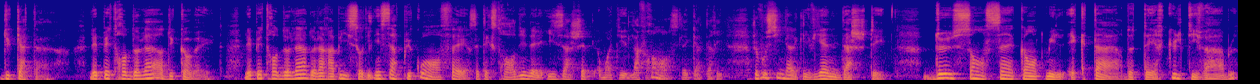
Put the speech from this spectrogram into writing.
du Qatar, les pétrodollars du Koweït, les pétrodollars de l'Arabie saoudite. Ils ne savent plus quoi en faire, c'est extraordinaire. Ils achètent la moitié de la France, les Qataris. Je vous signale qu'ils viennent d'acheter 250 000 hectares de terres cultivables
